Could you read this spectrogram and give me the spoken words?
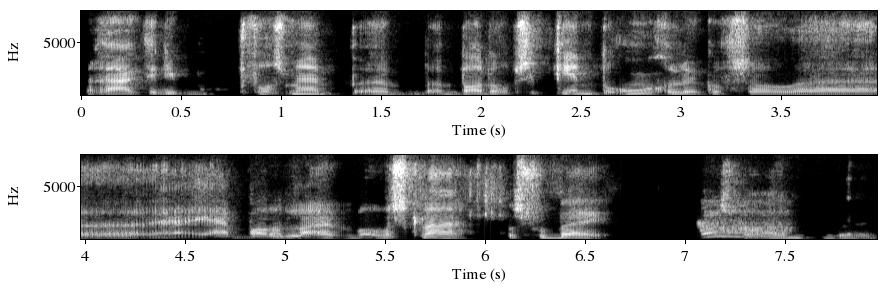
Raakte die volgens mij uh, Badder op zijn kind per ongeluk of zo. Uh, ja, Badder was klaar. Was voorbij. Was voorbij.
